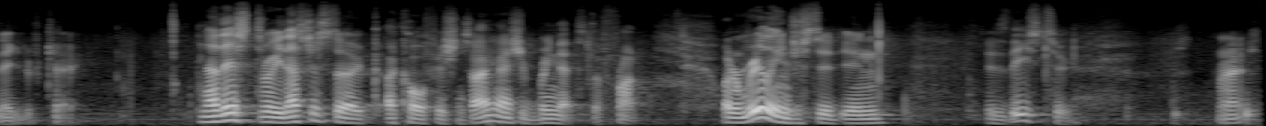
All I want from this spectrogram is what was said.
negative k. Now this 3, that's just a, a coefficient, so I can actually bring that to the front. What I'm really interested in is these two, right?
